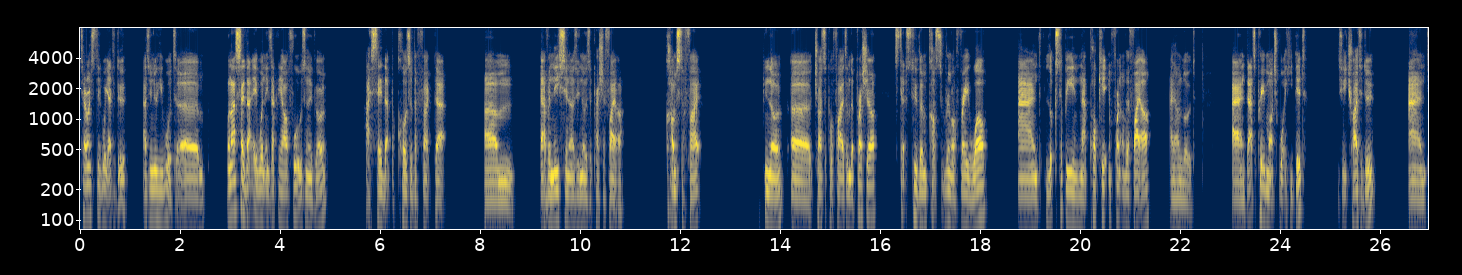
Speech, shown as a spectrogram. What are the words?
Terence did what he had to do, as we knew he would. Um, when I say that it went exactly how I thought it was going to go, I say that because of the fact that um, Avanesyan, as we know, is a pressure fighter, comes to fight. You know, uh, tries to put fighters under pressure, steps to them, cuts the ring off very well, and looks to be in that pocket in front of the fighter and unload. And that's pretty much what he did. So he tried to do. And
